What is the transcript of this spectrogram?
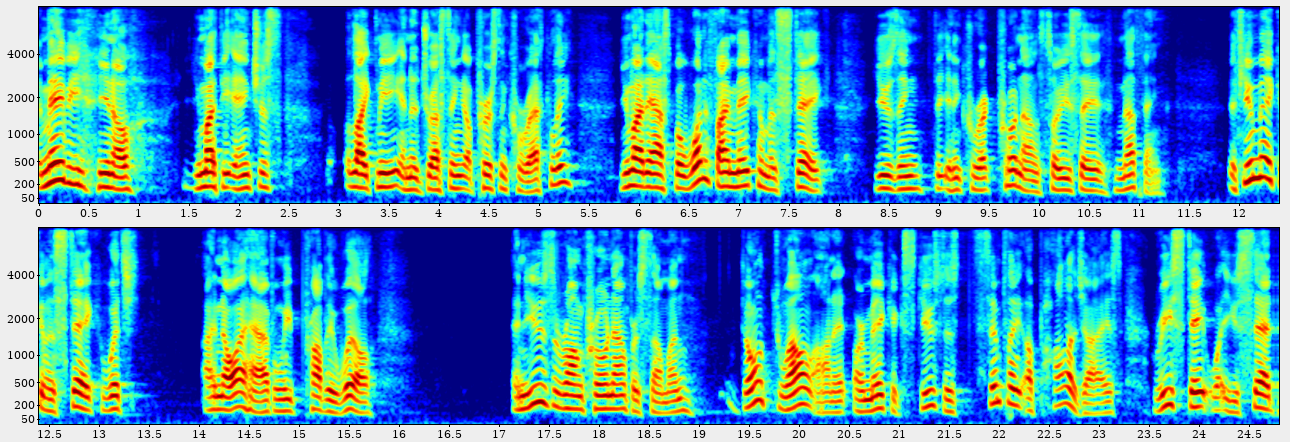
And maybe, you know, you might be anxious, like me, in addressing a person correctly. You might ask, but what if I make a mistake using the incorrect pronouns? So you say nothing. If you make a mistake, which I know I have, and we probably will, and use the wrong pronoun for someone, don't dwell on it or make excuses. Simply apologize, restate what you said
